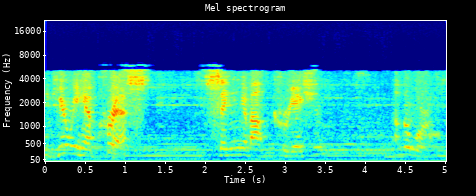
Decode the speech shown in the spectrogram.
And here we have Chris singing about the creation of the world.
